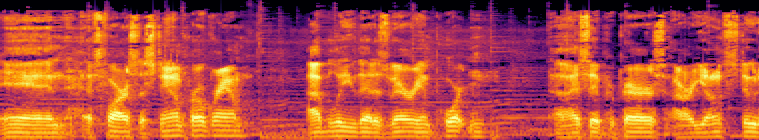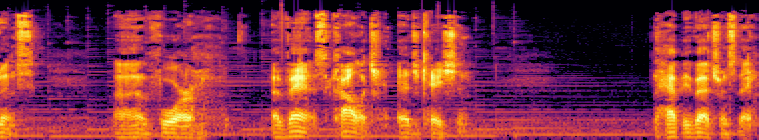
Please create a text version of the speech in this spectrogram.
And as far as the STEM program, I believe that is very important uh, as it prepares our young students uh, for advanced college education. Happy Veterans Day.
